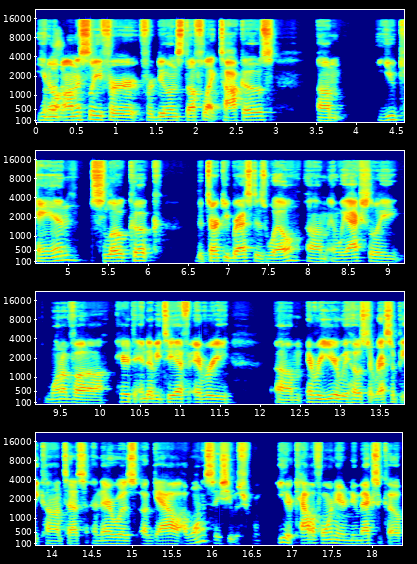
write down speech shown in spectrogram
You know, honestly, for for doing stuff like tacos, um, you can slow cook the turkey breast as well. Um, and we actually one of uh here at the NWTF every um, every year we host a recipe contest, and there was a gal. I want to say she was from either California or New Mexico,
